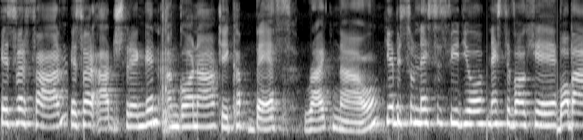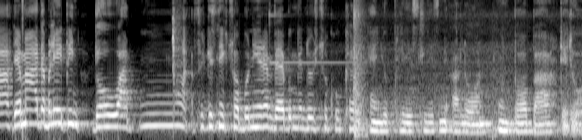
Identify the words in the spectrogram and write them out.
Es war fun, es war anstrengend. I'm gonna take a bath right now. Ja, bis zum nächsten Video, nächste Woche. Boba, der Mada Blepin, Doa. Vergiss nicht zu abonnieren, Werbungen durchzugucken. Can you please leave me alone? Und Boba, der Doa.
